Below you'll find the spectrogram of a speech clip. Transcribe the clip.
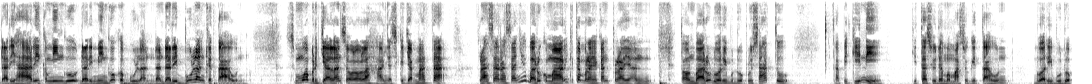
Dari hari ke minggu, dari minggu ke bulan, dan dari bulan ke tahun. Semua berjalan seolah-olah hanya sekejap mata. Rasa-rasanya baru kemarin kita merayakan perayaan tahun baru 2021. Tapi kini kita sudah memasuki tahun 2022.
